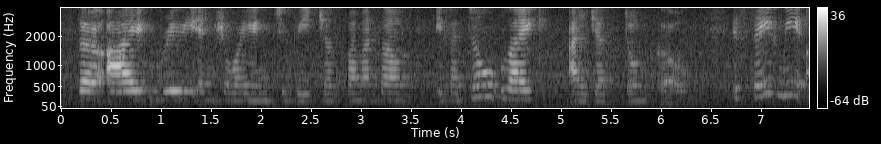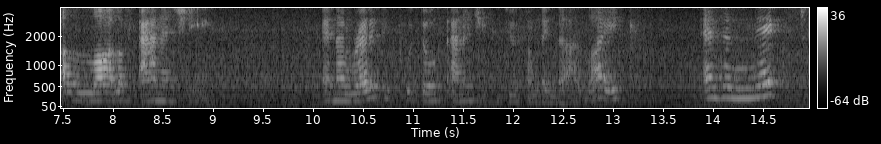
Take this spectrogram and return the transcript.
So I really enjoying to be just by myself. If I don't like, I just don't go. It saved me a lot of energy. And I'm ready to put those energy to do something that I like. And the next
